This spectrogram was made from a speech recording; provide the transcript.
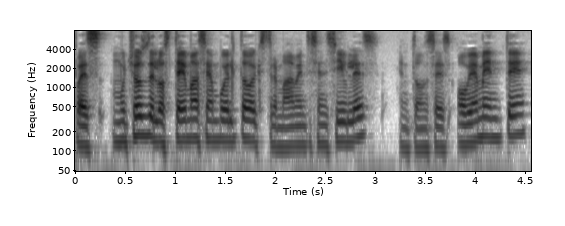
pues muchos de los temas se han vuelto extremadamente sensibles. Entonces obviamente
